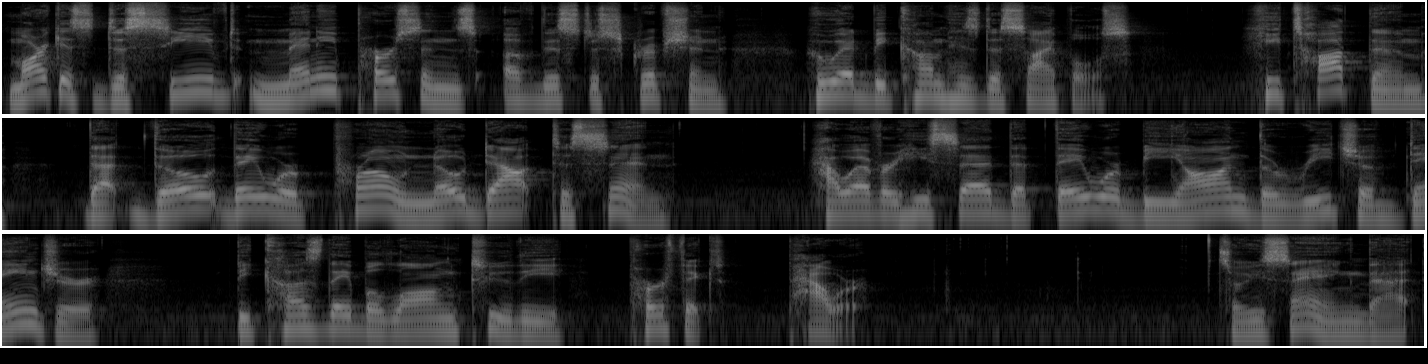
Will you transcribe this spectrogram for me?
Marcus deceived many persons of this description who had become his disciples. He taught them that though they were prone, no doubt, to sin, however, he said that they were beyond the reach of danger because they belonged to the perfect power. So he's saying that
